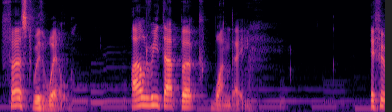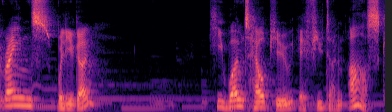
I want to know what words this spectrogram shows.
First with Will. I'll read that book one day. If it rains, will you go? He won't help you if you don't ask.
